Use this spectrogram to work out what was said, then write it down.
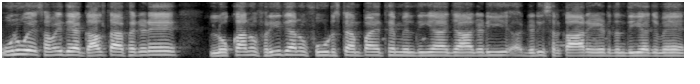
ਉਹਨੂੰ ਇਹ ਸਮਝਦੇ ਆ ਗਲਤ ਆ। ਫਿਰ ਜਿਹੜੇ ਲੋਕਾਂ ਨੂੰ ਫ੍ਰੀ ਦਿਆਂ ਨੂੰ ਫੂਡ ਸਟੈਂਪਾਂ ਇੱਥੇ ਮਿਲਦੀਆਂ ਜਾਂ ਜਿਹੜੀ ਜਿਹੜੀ ਸਰਕਾਰ ਏਡ ਦਿੰਦੀ ਆ ਜਿਵੇਂ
